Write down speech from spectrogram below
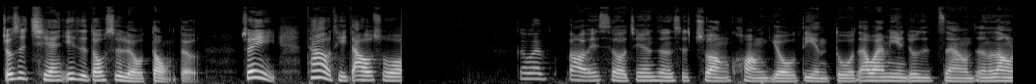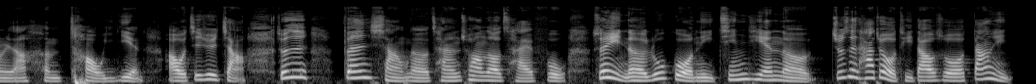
就是钱一直都是流动的。所以他有提到说，各位不好意思，我今天真的是状况有点多，在外面就是这样，真的让人家很讨厌。好，我继续讲，就是分享呢才能创造财富。所以呢，如果你今天呢，就是他就有提到说，当你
